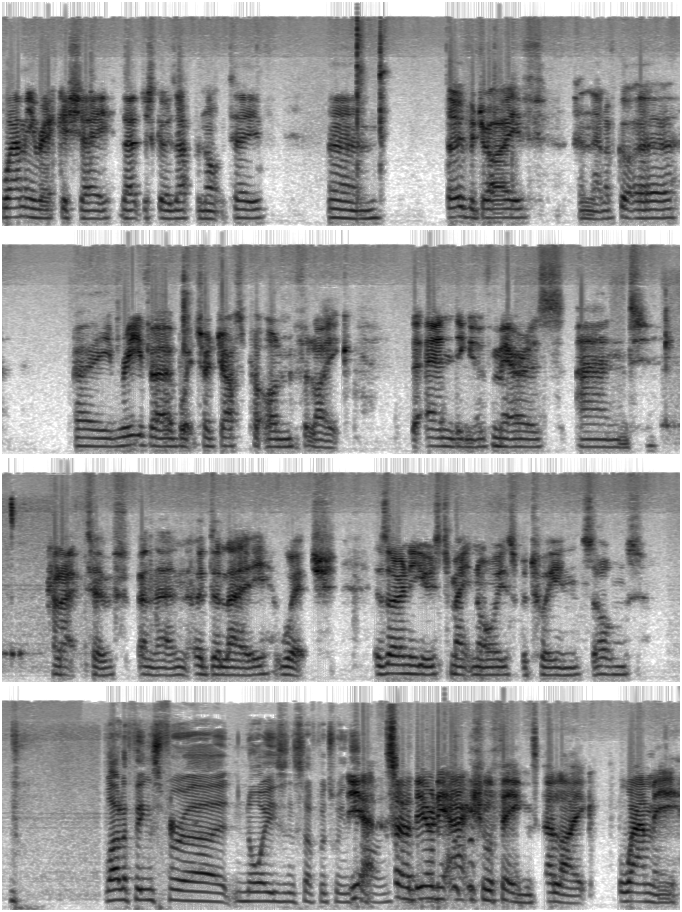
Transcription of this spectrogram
Whammy ricochet, that just goes up an octave. Um, overdrive, and then I've got a a reverb which I just put on for like the ending of mirrors and collective, and then a delay which is only used to make noise between songs. A lot of things for uh, noise and stuff between songs. Yeah, songs. so the only actual things are like whammy,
